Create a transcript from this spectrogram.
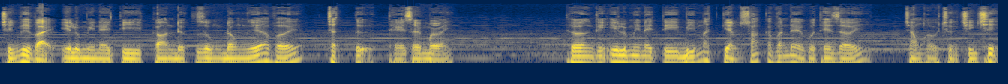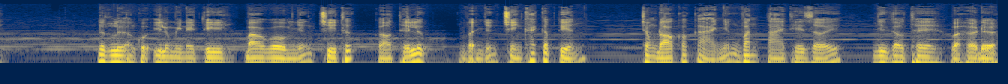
Chính vì vậy, Illuminati còn được dùng đồng nghĩa với trật tự thế giới mới. Thường thì Illuminati bí mật kiểm soát các vấn đề của thế giới trong hậu trường chính trị. Lực lượng của Illuminati bao gồm những trí thức có thế lực và những chính khách cấp tiến, trong đó có cả những văn tài thế giới như Goethe và Herder.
